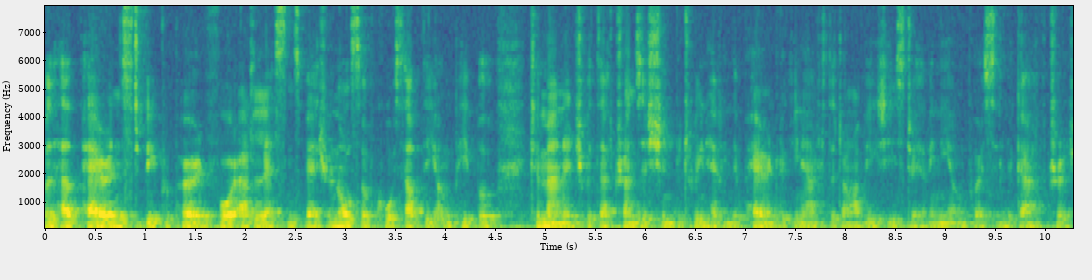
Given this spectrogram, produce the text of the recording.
will help parents to be prepared for adolescence better, and also, of course, help the young people to manage with that transition between having the parent looking after the diabetes to having the young person look after it.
